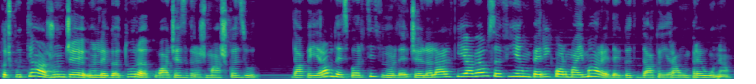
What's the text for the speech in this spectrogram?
căci putea ajunge în legătură cu acest vrăjmaș căzut. Dacă erau despărțiți unul de celălalt, ei aveau să fie în pericol mai mare decât dacă erau împreună.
